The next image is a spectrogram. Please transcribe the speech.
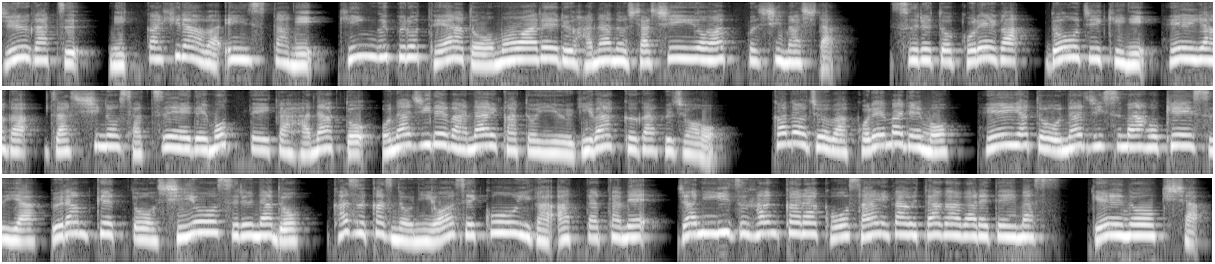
10月3日平はインスタにキングプロテアと思われる花の写真をアップしました。するとこれが同時期に平野が雑誌の撮影で持っていた花と同じではないかという疑惑が浮上。彼女はこれまでも平野と同じスマホケースやブランケットを使用するなど数々の匂わせ行為があったため、ジャニーズファンから交際が疑われています。芸能記者。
